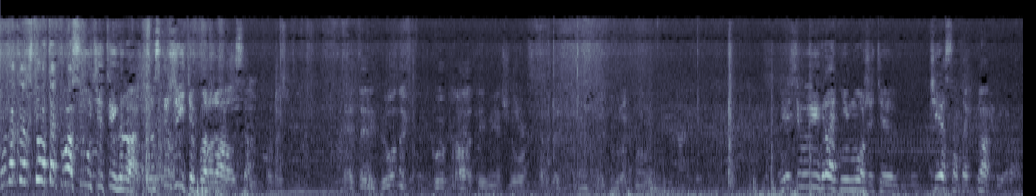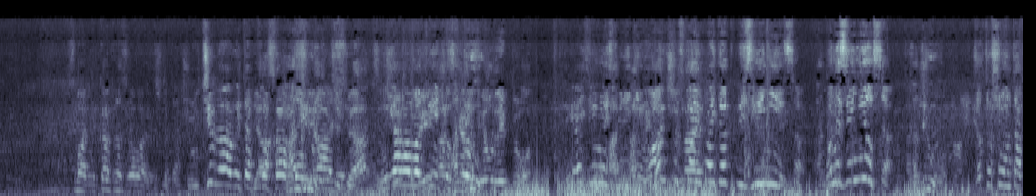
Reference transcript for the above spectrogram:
Ну так а кто так вас учит играть? Расскажите, пожалуйста. Это ребенок, какое право ты имеешь его оскорблять? Придурок малый. Если вы играть не можете честно, так как играть? С вами как разговаривать тогда? почему? Вчера вы так Я плохо спросил играли. тебя, Ну я вам ответил. оскорбил ребенка. Ну, Я извинюсь А- перед а ним. Он пускай пойдет извиниться. Он извинился Андрюха, за то, что он так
